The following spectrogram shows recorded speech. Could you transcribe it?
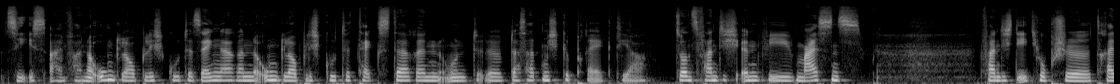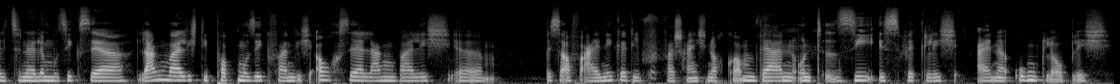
sie ist einfach eine unglaublich gute Sängerin, eine unglaublich gute Texterin und äh, das hat mich geprägt, ja. Sonst fand ich irgendwie meistens fand ich die äthiopische traditionelle Musik sehr langweilig. Die Popmusik fand ich auch sehr langweilig, ähm, bis auf einige, die wahrscheinlich noch kommen werden. Und sie ist wirklich eine unglaublich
